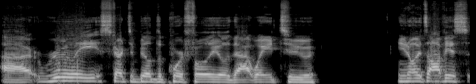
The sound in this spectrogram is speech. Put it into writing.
uh, really start to build the portfolio that way to, you know, it's obvious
